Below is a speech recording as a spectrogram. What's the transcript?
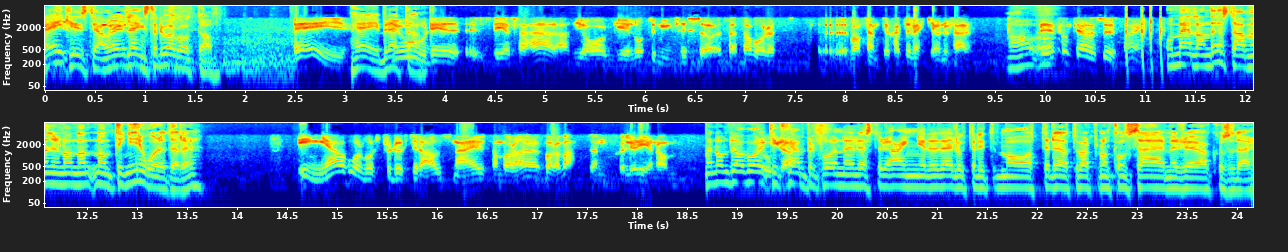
Hej Christian, vad är det längsta du har gått då? Hej! Hej, berätta. Jo, det, det är så här att jag låter min frisör tvätta håret eh, var femte, sjätte vecka ungefär. Ja, Det och, funkar alldeles utmärkt. och mellan dess då, använder du nå- någonting i håret eller? Inga hårvårdsprodukter alls, nej, utan bara, bara vatten sköljer igenom. Men om du har varit till exempel på en restaurang eller där det luktar lite mat eller att du varit på någon konsert med rök och sådär.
